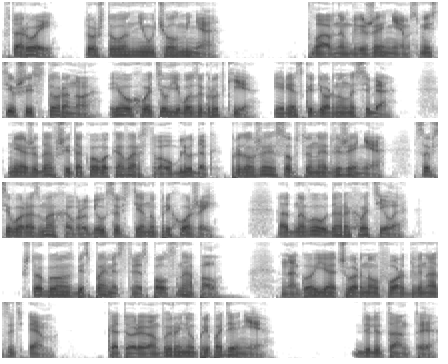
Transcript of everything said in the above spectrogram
Второй – то, что он не учел меня. Плавным движением, сместившись в сторону, я ухватил его за грудки и резко дернул на себя. Не ожидавший такого коварства ублюдок, продолжая собственное движение, со всего размаха врубился в стену прихожей. Одного удара хватило, чтобы он в беспамятстве сполз на пол. Ногой я отшвырнул Форд 12М, который он выронил при падении. Дилетанты,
